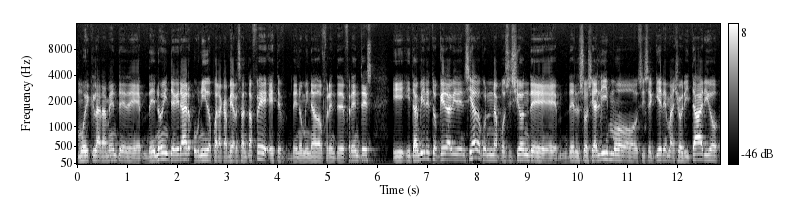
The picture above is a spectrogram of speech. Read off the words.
muy claramente de, no integrar Unidos para Cambiar Santa Fe, este denominado Frente de Frentes, y, también esto queda evidenciado con una posición de, del socialismo, si se quiere, mayoritario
